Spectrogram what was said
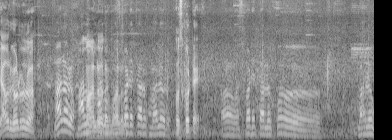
ಯಾವ್ರು ಗೌಡ್ರದು ಮಾಲೂರು. ಮಾಲೂರು ಮಾಲೂರು ಹೊಸಕೋಟೆ ತಾಲೂಕು ಮಾಲೂರು. ಹೊಸಕೋಟೆ. ಆ, ಹೊಸಕೋಟೆ ತಾಲೂಕು ಮಾಲೂರು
